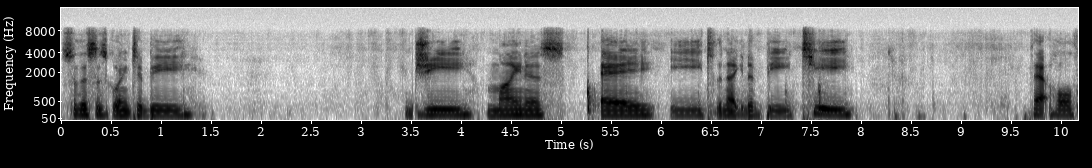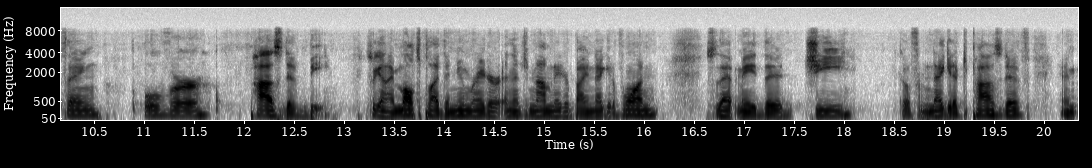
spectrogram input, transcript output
So this is going to be g minus a e to the negative bt, that whole thing over positive b. So again, I multiplied the numerator and the denominator by negative 1, so that made the g go from negative to positive, and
